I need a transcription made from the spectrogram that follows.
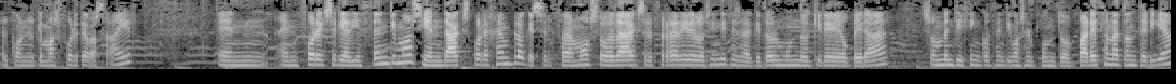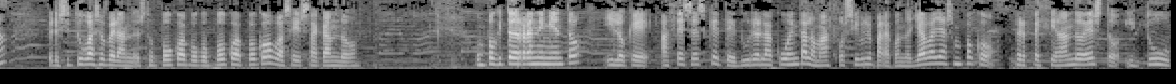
el con el que más fuerte vas a ir. En, en, Forex sería 10 céntimos y en DAX, por ejemplo, que es el famoso DAX, el Ferrari de los índices al que todo el mundo quiere operar, son 25 céntimos el punto. Parece una tontería, pero si tú vas operando esto poco a poco, poco a poco, vas a ir sacando un poquito de rendimiento y lo que haces es que te dure la cuenta lo más posible para cuando ya vayas un poco perfeccionando esto y tú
